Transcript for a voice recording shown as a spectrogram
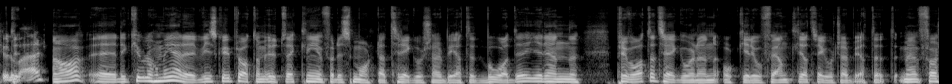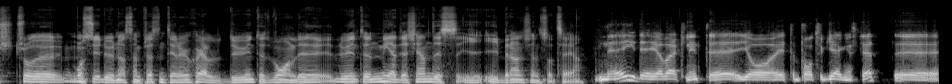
Kul att vara här. Ja, eh, det är kul att ha med dig. Vi ska ju prata om utvecklingen för det smarta trädgårdsarbetet, både i den privata trädgården och i det offentliga trädgårdsarbetet. Men först så måste ju du nästan presentera dig själv. Du är inte, ett vanlig, du är inte en mediekändis i, i branschen så att säga. Nej, det är jag verkligen inte. Jag heter Patrik Jägenstedt, eh,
